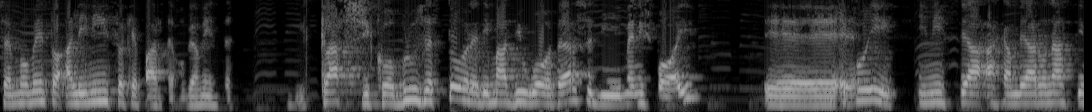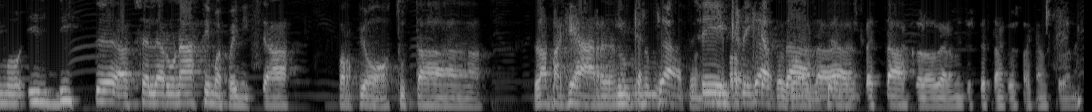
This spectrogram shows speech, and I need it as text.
c'è il momento all'inizio che parte, ovviamente, il classico blusettone di Muddy Waters di Manish Boy, e, Sì. e poi inizia a cambiare un attimo il beat, accelera un attimo e poi inizia proprio tutta la bagarre. Incazzato, Sì, proprio incazzata. Spettacolo, veramente spettacolo sta canzone.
